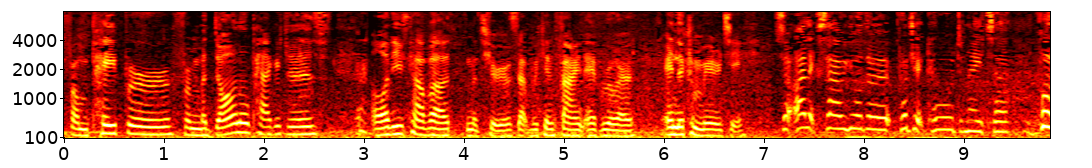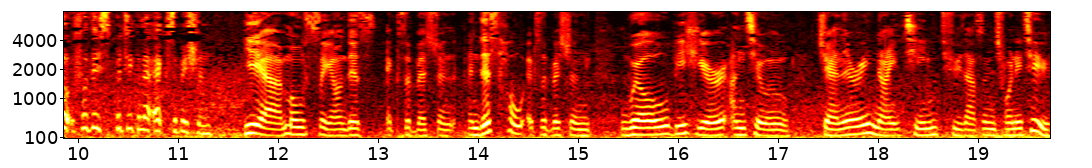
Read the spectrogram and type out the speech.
from paper, from McDonald packages, all these kind of uh, materials that we can find everywhere in the community. So, Alex, how you're the project coordinator for, for this particular exhibition? Yeah, mostly on this exhibition. And this whole exhibition will be here until January 19, 2022.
